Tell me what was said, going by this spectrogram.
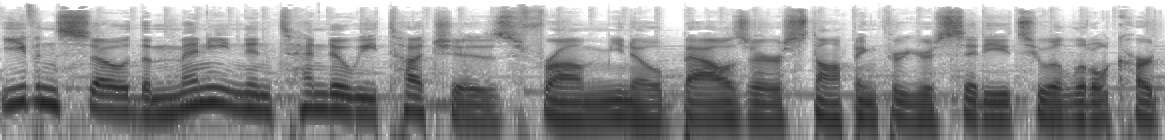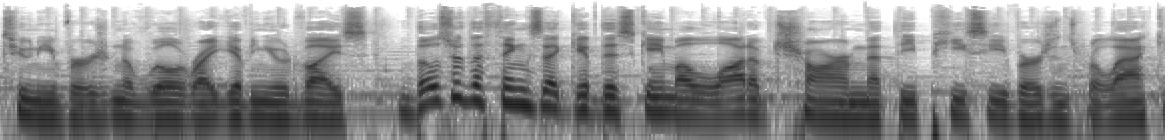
Even so, the many Nintendo y touches, from, you know, Bowser stomping through your city to a little cartoony version of Will Wright giving you advice, those are the things that give this game a lot of charm that the PC versions were lacking.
